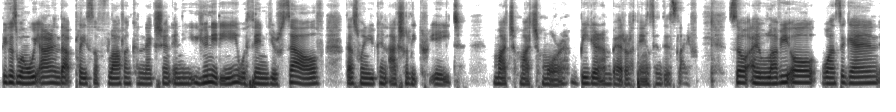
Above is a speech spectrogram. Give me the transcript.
because when we are in that place of love and connection and unity within yourself that's when you can actually create much, much more bigger and better things in this life. So I love you all. Once again,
